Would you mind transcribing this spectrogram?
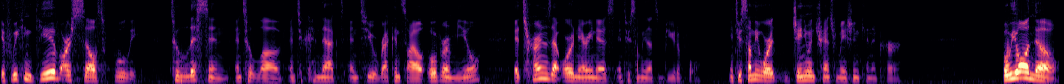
If we can give ourselves fully to listen and to love and to connect and to reconcile over a meal, it turns that ordinariness into something that's beautiful, into something where genuine transformation can occur. But we all know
